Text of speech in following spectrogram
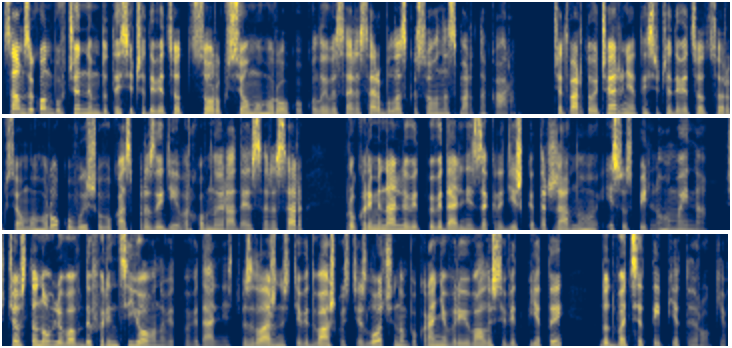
Сам закон був чинним до 1947 року, коли в СРСР була скасована смертна кара. 4 червня 1947 року вийшов указ президії Верховної Ради СРСР про кримінальну відповідальність за крадіжки державного і суспільного майна, що встановлював диференційовану відповідальність в залежності від важкості злочину, покарання варіювалося від 5 до 25 років.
